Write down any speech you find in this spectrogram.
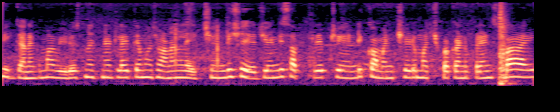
మీకు కనుక మా వీడియోస్ నచ్చినట్లయితే మా ఛానల్ లైక్ చేయండి షేర్ చేయండి సబ్స్క్రైబ్ చేయండి కామెంట్ చేయడం మర్చిపోకండి ఫ్రెండ్స్. బాయ్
